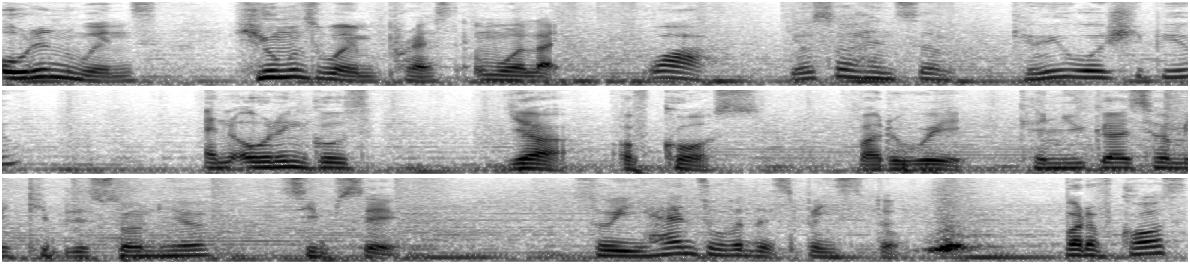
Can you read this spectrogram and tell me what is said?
Odin wins, humans were impressed and were like, wow, you're so handsome, can we worship you? And Odin goes, Yeah, of course. By the way, can you guys help me keep this stone here? Seems safe. So he hands over the space stone. But of course,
